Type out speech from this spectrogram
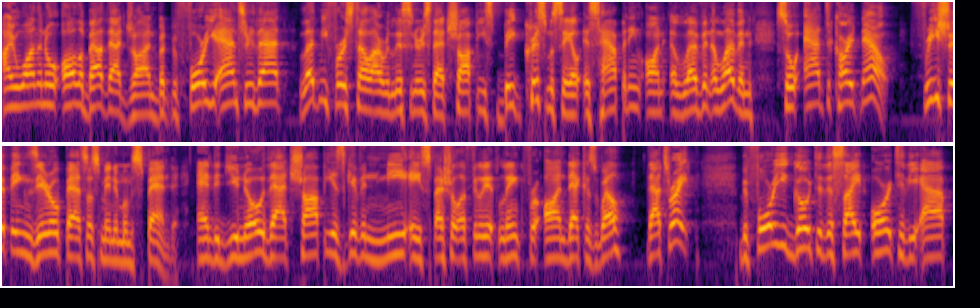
I want to know all about that, John. But before you answer that, let me first tell our listeners that Shopee's big Christmas sale is happening on 11 11, so add to cart now. Free shipping, zero pesos minimum spend. And did you know that Shopee has given me a special affiliate link for On Deck as well? That's right. Before you go to the site or to the app,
